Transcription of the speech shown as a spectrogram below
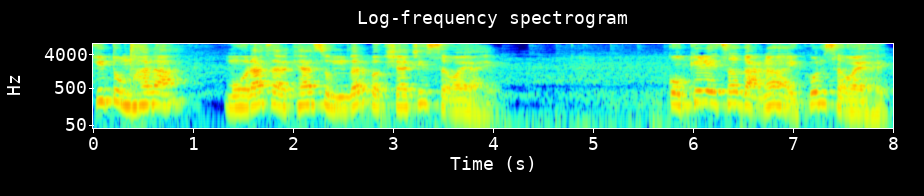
की तुम्हाला मोरासारख्या सुंदर पक्ष्याची सवय आहे. कोकिळेचं गाणं ऐकून सवय आहे.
